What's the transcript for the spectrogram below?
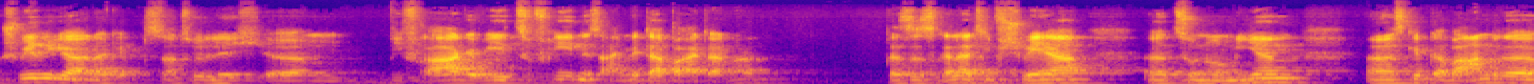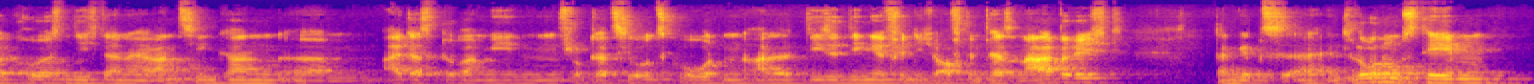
schwieriger. Da gibt es natürlich ähm, die Frage, wie zufrieden ist ein Mitarbeiter. Ne? Das ist relativ schwer äh, zu normieren. Äh, es gibt aber andere Größen, die ich dann heranziehen kann. Ähm, Alterspyramiden, Fluktuationsquoten, all diese Dinge finde ich oft im Personalbericht. Dann gibt es äh, Entlohnungsthemen,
